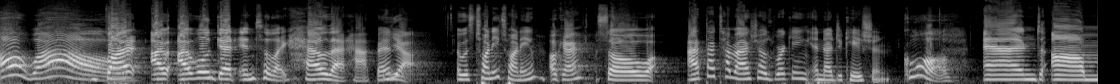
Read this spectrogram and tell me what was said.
Oh wow. But I, I will get into like how that happened. Yeah. It was 2020. okay, So at that time, I actually, I was working in education. cool. And um,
